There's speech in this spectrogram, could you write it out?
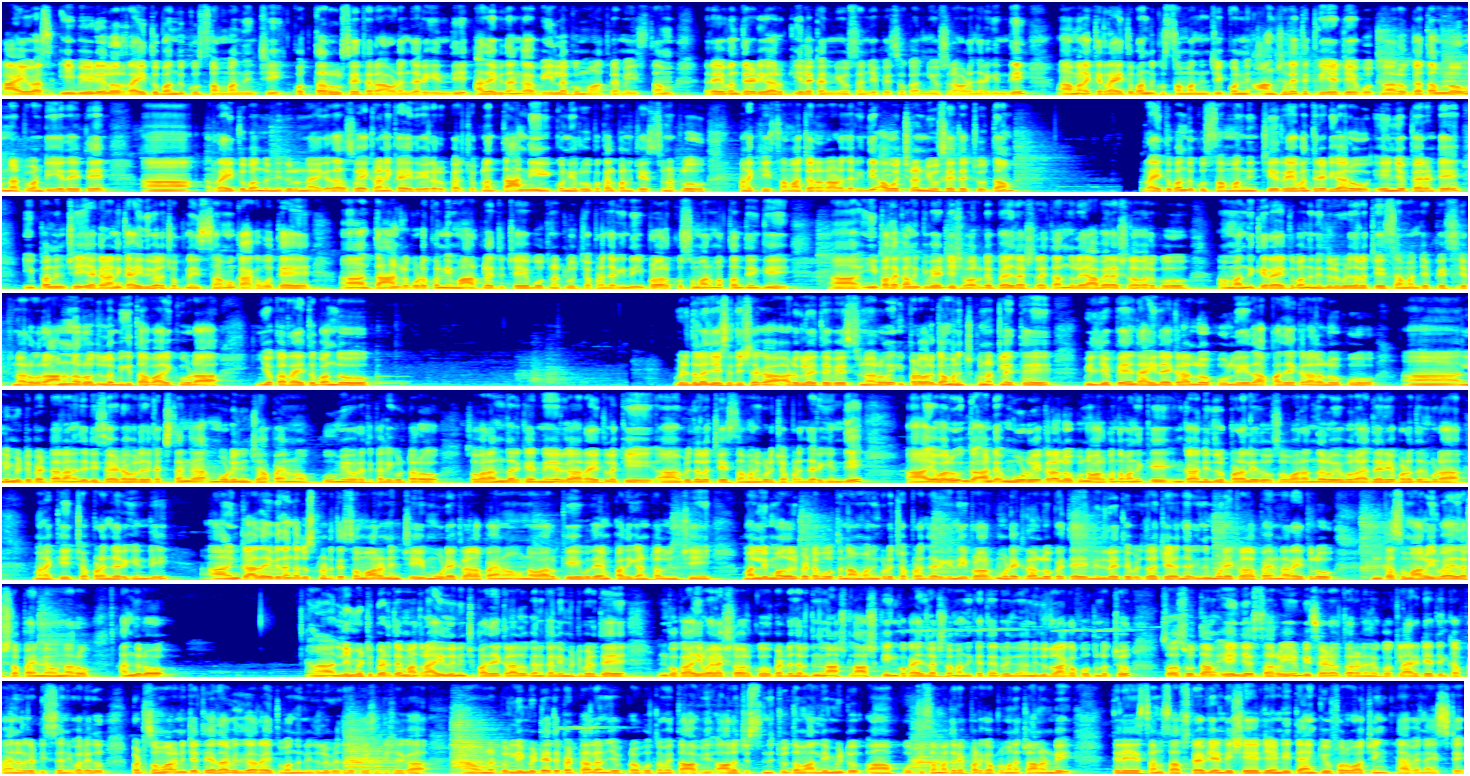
Hi verse ఈ వీడియోలో రైతు బంధుకు సంబంధించి కొత్త రూల్స్ అయితే రావడం జరిగింది. అదేవిధంగా వీళ్ళకు మాత్రమే ఇస్తాం. రేవంత్ రెడ్డి గారు కీలక న్యూస్ అని చెప్పేసి ఒక న్యూస్ రావడం జరిగింది. మనకి రైతు బంధుకు సంబంధించి కొన్ని ఆంక్షలు అయితే క్రియేట్ చేయబోతున్నారు. గతంలో ఉన్నటువంటి ఏదైతే రైతు బంధు నిధులు ఉన్నాయి కదా సో ఎకరానికి ఐదు వేల రూపాయలు చొప్పున దాన్ని కొన్ని రూపకల్పన చేస్తున్నట్లు మనకి సమాచారం రావడం జరిగింది. ఆ వచ్చిన న్యూస్ అయితే చూద్దాం. రైతు బంధుకు సంబంధించి రేవంత్ రెడ్డి గారు ఏం చెప్పారంటే ఇప్పటి నుంచి ఎకరానికి ఐదు వేల చొప్పున ఇస్తాము కాకపోతే దాంట్లో కూడా కొన్ని మార్పులు అయితే చేయబోతున్నట్లు చెప్పడం జరిగింది. ఇప్పటివరకు సుమారు మొత్తం దీనికి ఈ పథకానికి వెయిట్ చేసేవారు డెబ్బై ఐదు లక్షలు అయితే అందులో యాభై లక్షల వరకు మందికి రైతు బంధు నిధులు విడుదల చేశామని చెప్పేసి చెప్తున్నారు. రానున్న రోజుల్లో మిగతా వారికి కూడా ఈ యొక్క రైతు బంధు విడుదల చేసే దిశగా అడుగులైతే వేస్తున్నారు. ఇప్పటివరకు గమనించుకున్నట్లయితే వీళ్ళు చెప్పేది ఐదు ఎకరాల లోపు లేదా పది ఎకరాల లోపు లిమిట్ పెట్టాలనేది డిసైడ్ అవ్వలేదు. ఖచ్చితంగా మూడు నుంచి ఆ పైన భూమి ఎవరైతే కలిగి ఉంటారో సో వారందరికీ నేరుగా రైతులకి విడుదల చేస్తామని కూడా చెప్పడం జరిగింది. ఎవరు ఇంకా అంటే మూడు ఎకరాల లోపు ఉన్నవారు కొంతమందికి ఇంకా నిధులు పడలేదు. సో వారందరూ ఎవరు అధైర్యపడద్దని కూడా మనకి చెప్పడం జరిగింది. ఇంకా అదే విధంగా చూసుకున్నట్టయితే సోమవారం నుంచి మూడు ఎకరాల పైన ఉన్న వారికి ఉదయం పది గంటల నుంచి మళ్ళీ మొదలు పెట్టబోతున్నాము అని కూడా చెప్పడం జరిగింది. ఇప్పటివరకు మూడు ఎకరాల లోపు అయితే నిధులు అయితే విడుదల చేయడం జరిగింది. మూడు ఎకరాల పైన రైతులు ఇంకా సుమారు ఇరవై ఐదు లక్షల పైనే ఉన్నారు. అందులో లిమిట్ పెడితే మాత్రం ఐదు నుంచి పది ఎకరాలు కనుక లిమిట్ పెడితే ఇంకొక ఇరవై లక్షల వరకు పెట్టడం జరుగుతుంది. లాస్ట్ లాస్ట్కి ఇంకొక ఐదు లక్షల మందికి అయితే నిధులు రాకపోతుండొచ్చు. సో చూద్దాం ఏం చేస్తారు ఏం డిసైడ్ అవుతారు అనేది ఒక క్లారిటీ అయితే ఇంకా ఫైనల్గా డిసిజన్ ఇవ్వలేదు. బట్ సోమవారం నుంచి అయితే యథావిధిగా రైతు బంధు నిధులు విడుదల చేసే దిశగా ఉన్నట్టు లిమిట్ అయితే పెట్టాలని చెప్పి ప్రభుత్వం అయితే ఆలోచిస్తుంది. చూద్దాం ఆ లిమిట్ ఆ, పూర్తి సమాచారం ఎప్పటికప్పుడు మన ఛానల్ నుండి తెలియజేస్తాను. సబ్స్క్రైబ్ చేయండి షేర్ చేయండి. Thank you for watching have a nice day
